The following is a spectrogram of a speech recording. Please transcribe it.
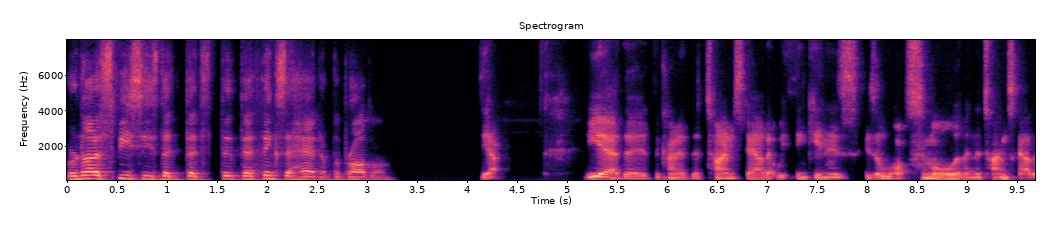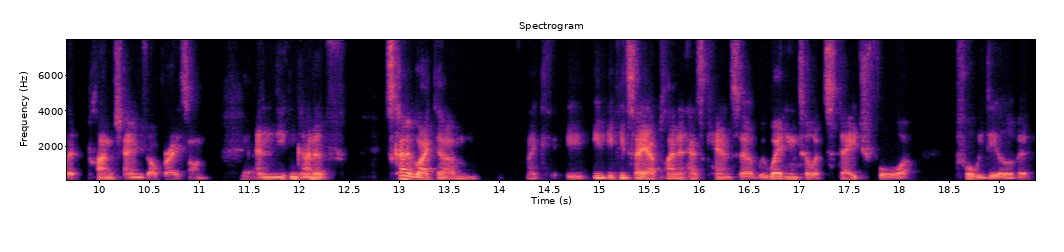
We're not a species that that's that, that thinks ahead of the problem. Yeah yeah, the the kind of the time scale that we think in is is a lot smaller than the time scale that climate change operates on. Yeah. And you can kind of it's kind of like um like if you'd say our planet has cancer, we're waiting until it's stage four before we deal with it,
